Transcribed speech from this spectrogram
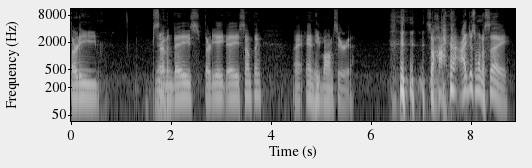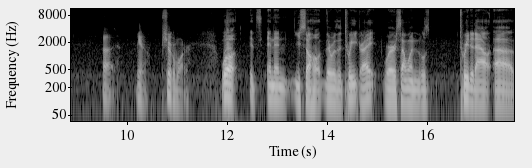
37 days, 38 days, something. And he bombed Syria. so I, I just want to say, uh, you know, sugar water. Well, it's and then you saw there was a tweet right where someone was tweeted out uh,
